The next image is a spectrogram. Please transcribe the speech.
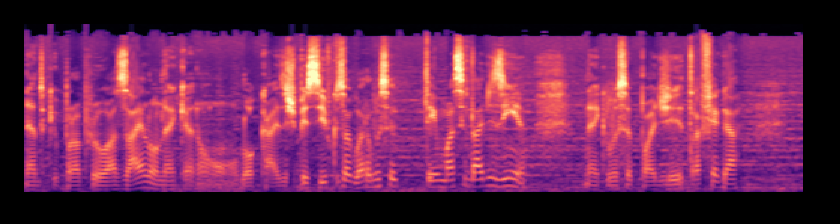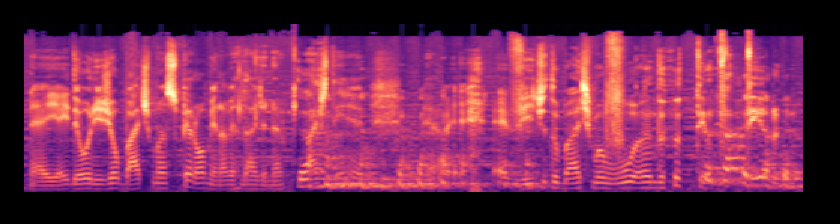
né? Do que o próprio Asylum, né? Que eram locais específicos. Agora você tem uma cidadezinha, né? Que você pode trafegar. Né? E aí deu origem ao Batman Super-Homem, na verdade, né? O que mais tem é, é- é vídeo do Batman voando o tempo inteiro.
